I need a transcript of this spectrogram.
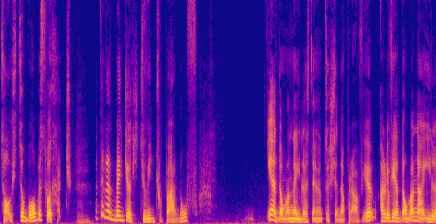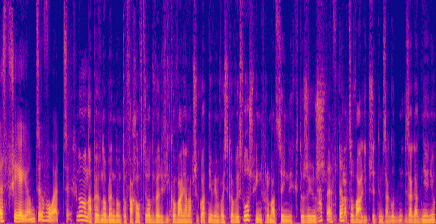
coś, co byłoby słychać. Mhm. A teraz będzie jakichś dziewięciu panów, nie wiadomo na ile znających się na prawie, ale wiadomo na ile sprzyjających władzy. No na pewno będą to fachowcy od weryfikowania na przykład, nie wiem, wojskowych służb informacyjnych, którzy już pracowali przy tym zagadnieniu,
